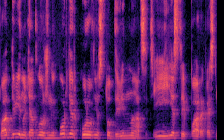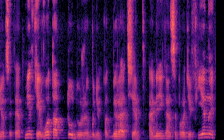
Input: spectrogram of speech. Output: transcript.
подвинуть отложенный ордер к уровню 112. И если пара коснется этой отметки, вот оттуда уже будем подбирать э, американцы против иены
